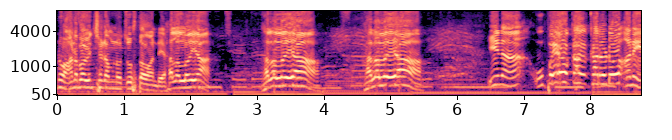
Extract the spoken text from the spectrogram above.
నువ్వు అనుభవించడం నువ్వు చూస్తావండి. హలలోయ హలలోయ హలలోయ ఈయన ఉపయోగకరుడు అని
